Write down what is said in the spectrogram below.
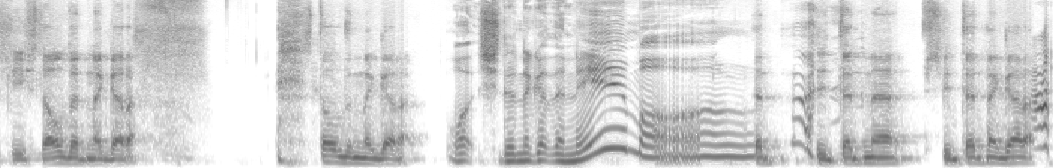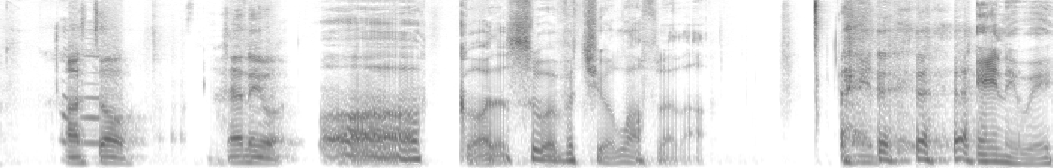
she still didn't get it. Still didn't get it. What? She didn't get the name or? She didn't. Uh, she didn't get it at all. Anyway, Oh, God. It's so immature laughing at that. Anyway.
